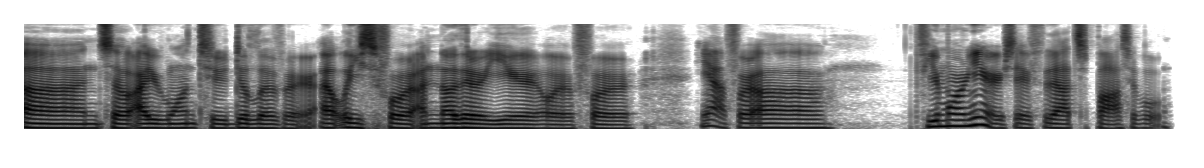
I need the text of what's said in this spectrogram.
Uh, and so I want to deliver at least for another year or for, yeah, for a few more years if that's possible.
